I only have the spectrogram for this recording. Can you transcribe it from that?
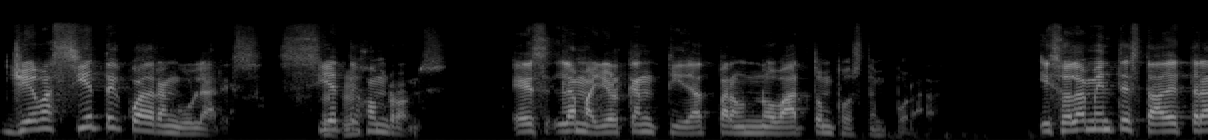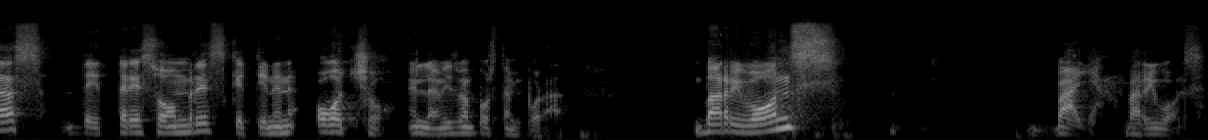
lleva siete cuadrangulares, siete home runs. Es la mayor cantidad para un novato en postemporada. Y solamente está detrás de tres hombres que tienen ocho en la misma postemporada. Barry Bonds, vaya, Barry Bonds.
